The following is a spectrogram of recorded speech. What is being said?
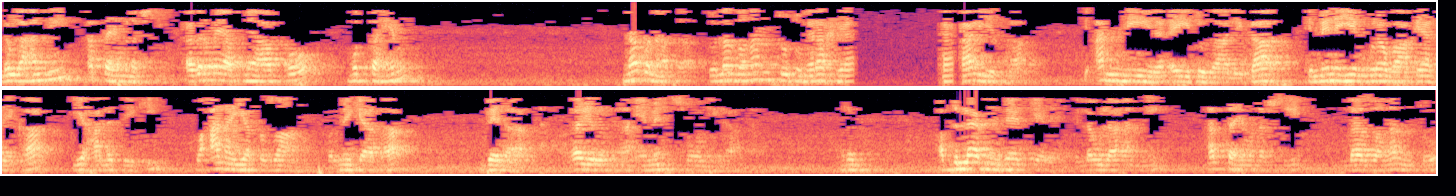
لولا انی اتهم نفسی اگر میں اپنے آپ کو متہم نہ بناتا تو لذنن تو, تو میرا خیال یہ تھا کہ انی تو ذالکا، کہ میں نے یہ برا واقعہ دیکھا، یہ حالت دیکھی وہ انا فضان اور میں کیا تھا؟ بیدار تھا، غیر میں سو نہیں رہا تھا۔ مطلب عبداللہ ابن زید کہہ رہے ہیں کہ لولا انی حتی نفسی لذنن تو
